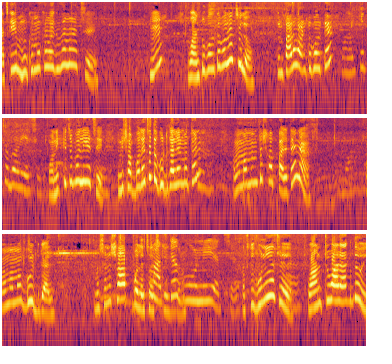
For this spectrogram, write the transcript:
আজকে মুখে মুখে এক্সাম আছে হুম? ওয়ান টু বলতে বলেছিল? তুমি পারো ওয়ান টু বলতে? অনেক কিছু অনেক কিছু বলিয়েছে। তুমি সব বলেছ তো গুড গার্লের মতন? আমার মামাম তো সব পারে তাই না? আমার মামা গুড গার্ল আমার শুনে সব বলেছে আজকে গুনিয়েছে। আজকে গুনিয়েছে? ওয়ান টু আর এক দুই?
